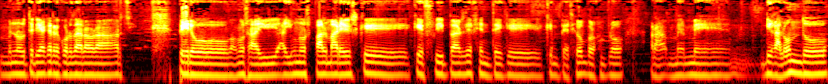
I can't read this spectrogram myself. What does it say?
me lo tenía que recordar ahora Archie. Pero vamos, hay, hay unos palmares que, que flipas de gente que, que empezó, por ejemplo, ahora me, Vigalondo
